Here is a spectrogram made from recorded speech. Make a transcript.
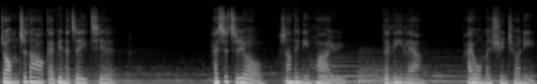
主，我们知道改变的这一切，还是只有。上帝，你话语的力量，还有我们寻求你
